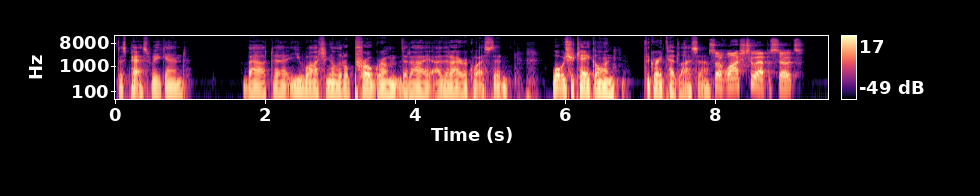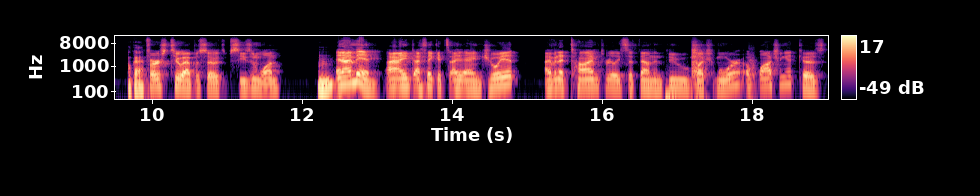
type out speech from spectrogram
this past weekend about uh, you watching a little program that I uh, that I requested. What was your take on the Great Ted Lasso? So I've watched two episodes, Okay. first two episodes season one, Mhm. and I'm in. I I think it's I, I enjoy it. I haven't had time to really sit down and do much more of watching it because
